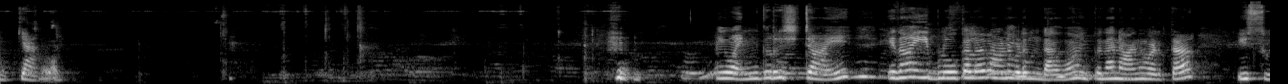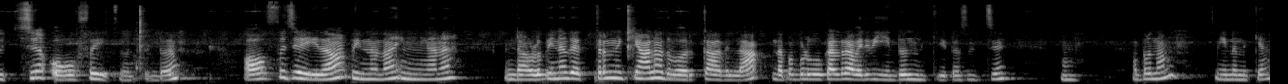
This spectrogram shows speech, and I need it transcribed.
മുഖ്യാണല്ലോ എനിക്ക് ഭയങ്കര ഇഷ്ടമായി ഇതാ ഈ ബ്ലൂ കളറാണ് ഇവിടെ ഉണ്ടാവുക. ഇപ്പൊ ഞാൻ ഇവിടുത്തെ ഈ സ്വിച്ച് ഓഫ് ചെയ്തിട്ടുണ്ട്. ഓഫ് ചെയ്താൽ പിന്നെ അതാ ഇങ്ങനെ ഉണ്ടാവുള്ളൂ. പിന്നെ അത് എത്ര നിൽക്കാനും അത് വർക്ക് ആവില്ല. ഇതപ്പോൾ ബ്ലൂ കളർ അവർ വീണ്ടും നിൽക്കിട്ടോ സ്വിച്ച്. അപ്പോൾ നാം വീണ്ടും നിൽക്കാം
